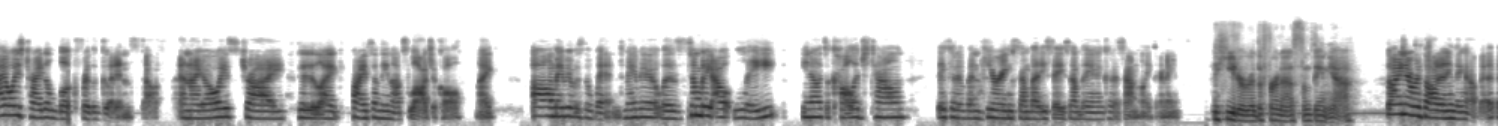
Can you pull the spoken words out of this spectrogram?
I always try to look for the good in stuff. And I always try to like find something that's logical. Like, oh, maybe it was the wind. Maybe it was somebody out late. You know, it's a college town. They could have been hearing somebody say something and could have sounded like their name. The heater or the furnace, something, yeah. So I never thought anything of it.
